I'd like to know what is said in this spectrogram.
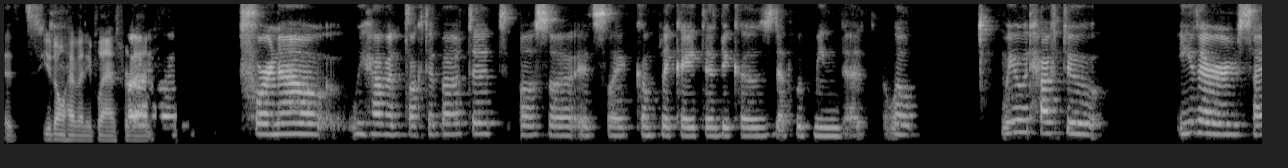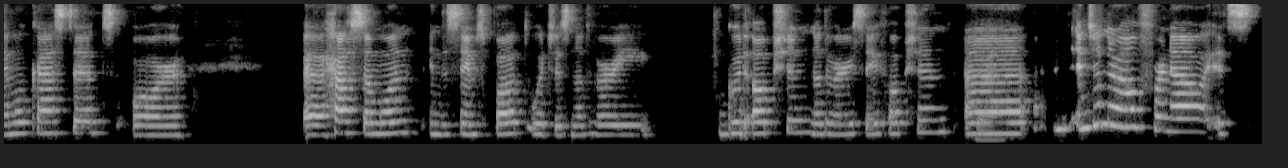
it's you don't have any plans for that? For now, we haven't talked about it. Also, it's like complicated because that would mean that well, we would have to either simulcast it or uh, have someone in the same spot, which is not very good option, not a very safe option. Yeah. Uh, in general, for now, it's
